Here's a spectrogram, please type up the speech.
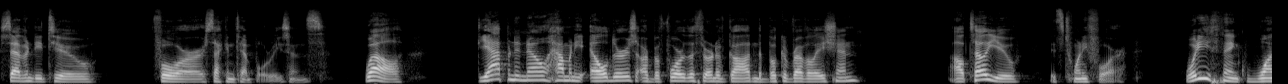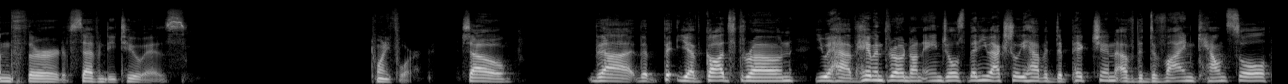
72 for Second Temple reasons. Well, do you happen to know how many elders are before the throne of God in the book of Revelation? I'll tell you, it's 24. What do you think one third of 72 is? 24. So the the you have God's throne, you have him enthroned on angels, then you actually have a depiction of the divine council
